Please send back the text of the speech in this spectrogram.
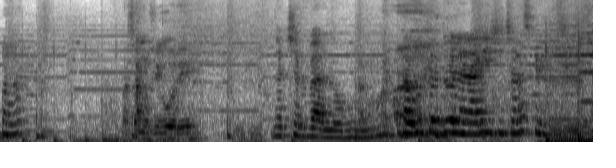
Ma siamo sicuri? Nel cervello comunque. Da tutte e due le narici c'era scritto.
